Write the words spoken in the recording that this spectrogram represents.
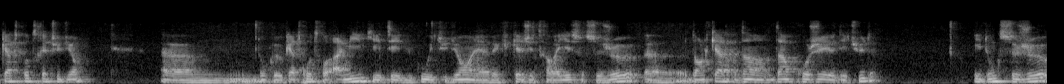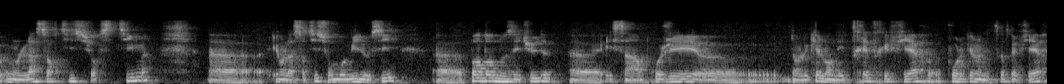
quatre autres étudiants. donc quatre autres amis qui étaient du coup étudiants et avec lesquels j'ai travaillé sur ce jeu dans le cadre d'un projet d'études. Et donc ce jeu, on l'a sorti sur Steam et on l'a sorti sur mobile aussi. Euh, pendant nos études euh, et c'est un projet euh, dans lequel on est très très fier, pour lequel on est très très fier,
